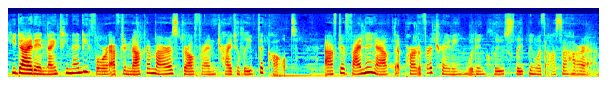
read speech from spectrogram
He died in 1994 after Nakamura's girlfriend tried to leave the cult, after finding out that part of her training would include sleeping with Asahara.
